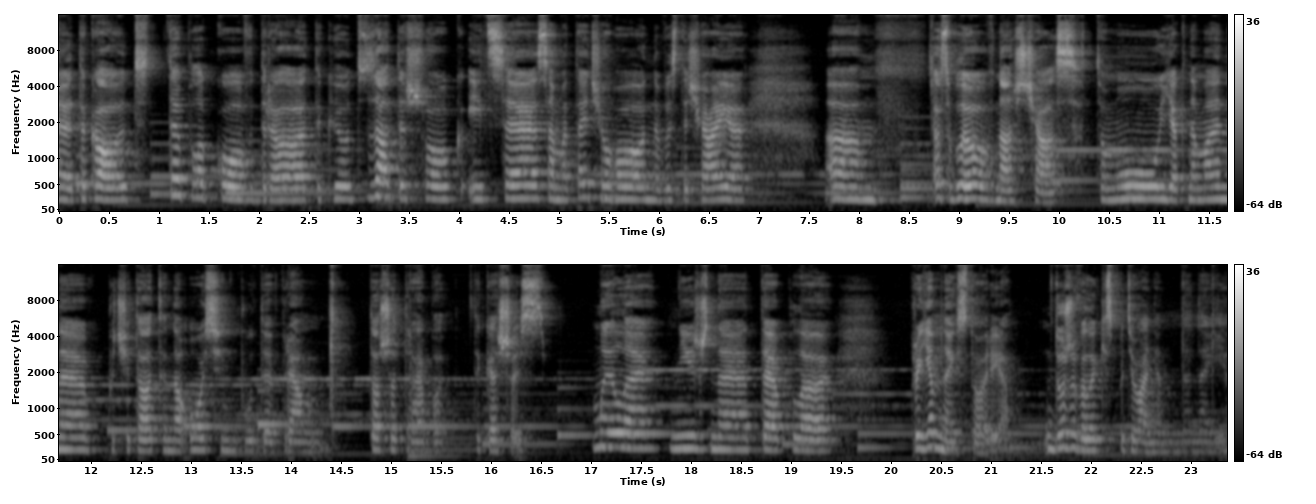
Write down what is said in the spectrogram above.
е, така от тепла ковдра, такий от затишок, і це саме те, чого не вистачає. Ем, особливо в наш час. Тому, як на мене, почитати на осінь буде прям то, що треба. Таке щось миле, ніжне, тепле, приємна історія. Дуже великі сподівання на неї.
